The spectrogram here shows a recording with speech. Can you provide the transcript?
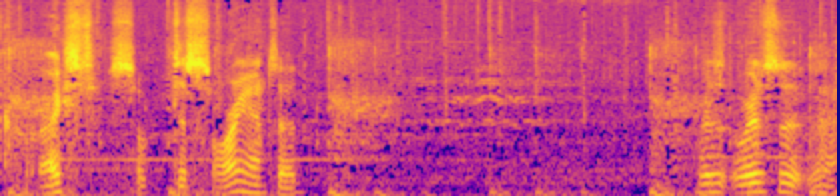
Christ, I'm so disoriented. Where's, where's the... Uh...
